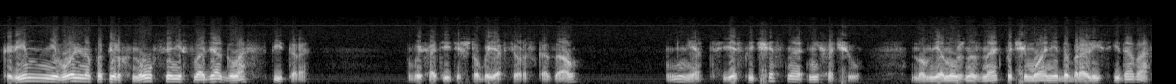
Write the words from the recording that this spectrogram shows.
Квин невольно поперхнулся, не сводя глаз с Питера. «Вы хотите, чтобы я все рассказал?» «Нет, если честно, не хочу. Но мне нужно знать, почему они добрались и до вас,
